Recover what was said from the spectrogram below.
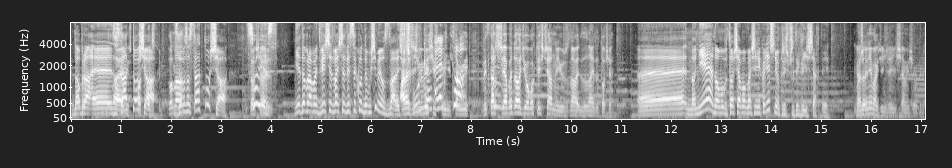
Dobra, e, została już Tosia. patrzę, ona- Znowu została Tosia. Co Tosia jest? Nie, dobra, mamy 222 sekundy, musimy ją znaleźć. Ale czwórkę? Ale kto- Wystarczy, ja będę chodził obok tej ściany i już zna- znajdę to się. Eee, no nie, no Tosia mogła się niekoniecznie ukryć przy tych liściach, ty. Może... Nie ma gdzie indziej liściami się ukryć.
